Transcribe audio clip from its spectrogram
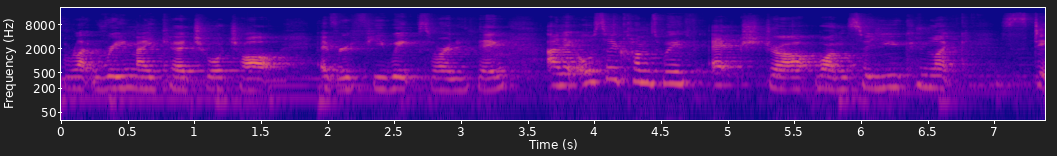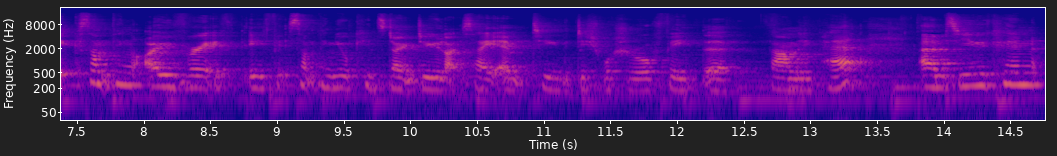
like remake a chore chart every few weeks or anything. And it also comes with extra ones so you can like stick something over it if, if it's something your kids don't do, like say empty the dishwasher or feed the family pet. Um, so you can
